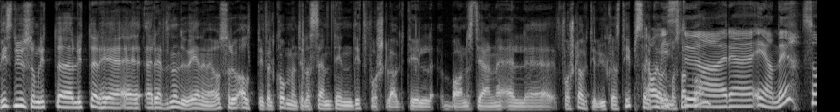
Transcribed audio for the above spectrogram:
hvis du som lytter, lytter er er revnende uenig med oss, så er du alltid velkommen til å sende inn ditt forslag til barnestjerne eller forslag til ukas tips. Eller Og hvis du er eh, enig, så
